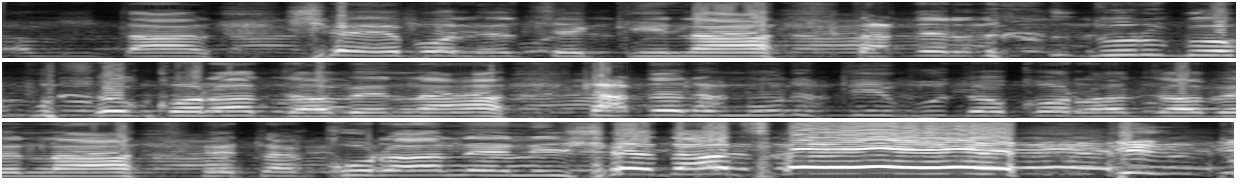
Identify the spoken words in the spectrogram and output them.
সন্তান, সে বলেছে কিনা, তাদের দুর্গ পুজো করা যাবে না তাদের মূর্তি পুজো করা যাবে না। এটা কোরআনে নিষেধ আছে। কিন্তু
